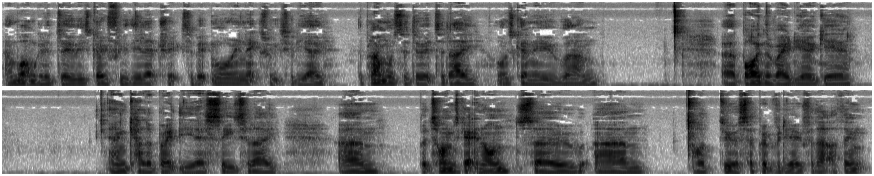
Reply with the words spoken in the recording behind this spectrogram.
And what I'm going to do is go through the electrics a bit more in next week's video. The plan was to do it today. I was going to um, uh, bind the radio gear and calibrate the ESC today. Um, but time's getting on, so um, I'll do a separate video for that, I think.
